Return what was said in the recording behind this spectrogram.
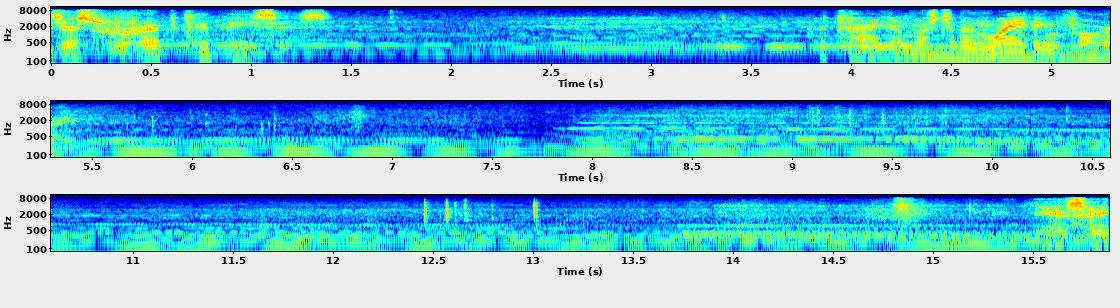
He's just ripped to pieces. The tiger must have been waiting for him. Is he?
